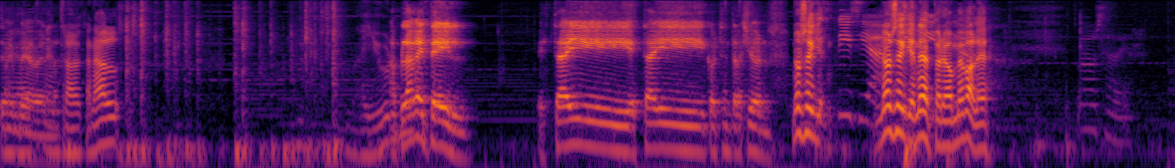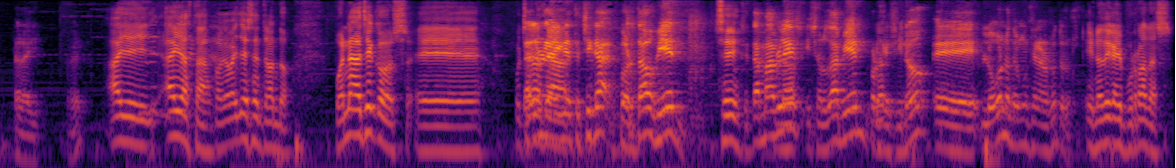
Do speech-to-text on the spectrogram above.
También voy a verla. Entrar al canal. A Plague Tale. Está ahí. Está ahí. Concentración. No sé quién. Justicia, No sé quién es, pero me vale. Vamos a ver. Espera ahí. A ver. Ahí, ya está, para que vayáis entrando. Pues nada, chicos. Eh, muchas Dale una like a gracias. esta chica. Portaos bien. Sí. Sed amables No, y saludad bien, porque No. si no, eh, luego nos denuncian a nosotros. y no digáis burradas.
